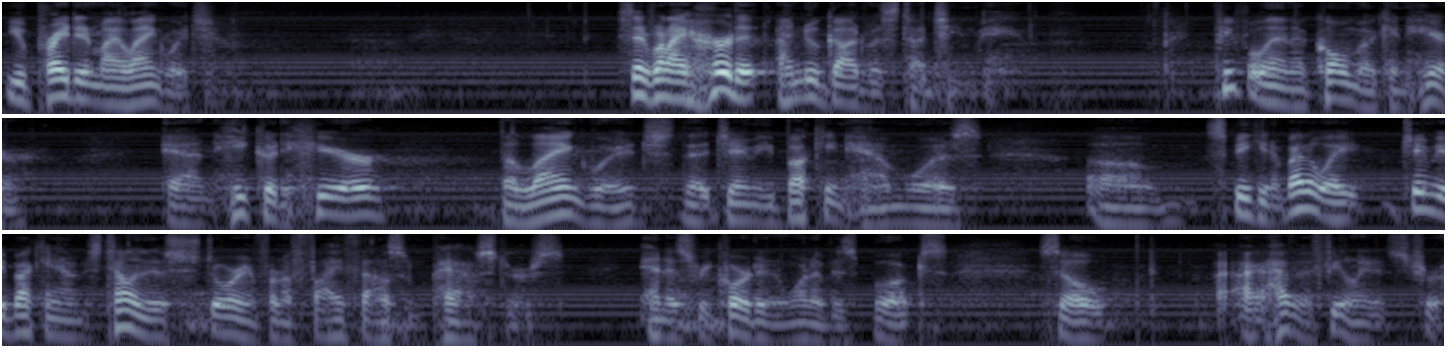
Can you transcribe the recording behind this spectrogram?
you prayed in my language. He said, When I heard it, I knew God was touching me. People in a coma can hear. And he could hear the language that Jamie Buckingham was um, speaking. And by the way, Jamie Buckingham is telling this story in front of 5,000 pastors, and it's recorded in one of his books. So I have a feeling it's true.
